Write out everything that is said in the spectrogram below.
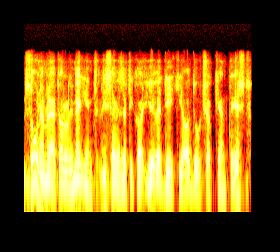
Szó nem lehet arról, hogy megint visszavezetik a jövedéki adócsökkentést,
